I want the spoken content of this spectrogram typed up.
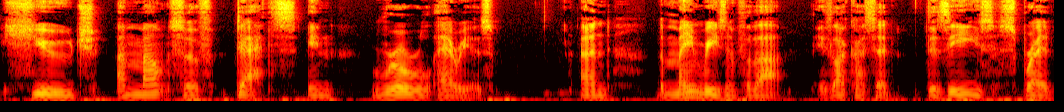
huge amounts of deaths in rural areas. And the main reason for that is, like I said, disease spread,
